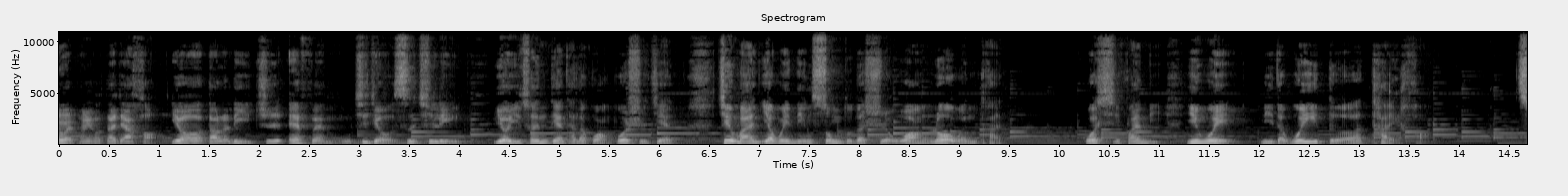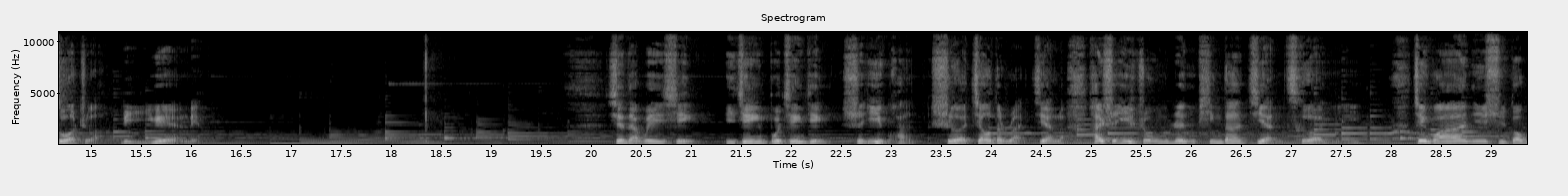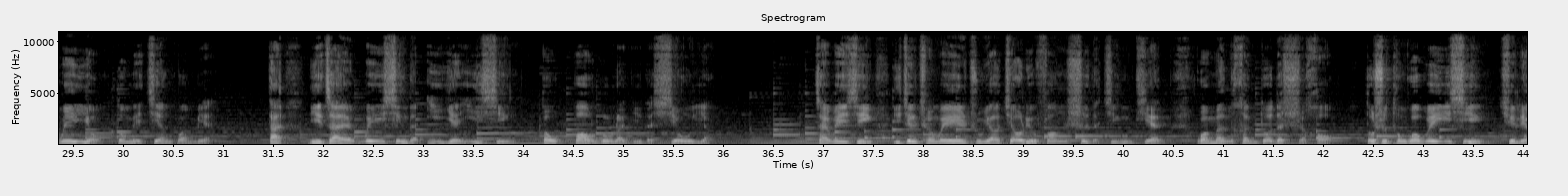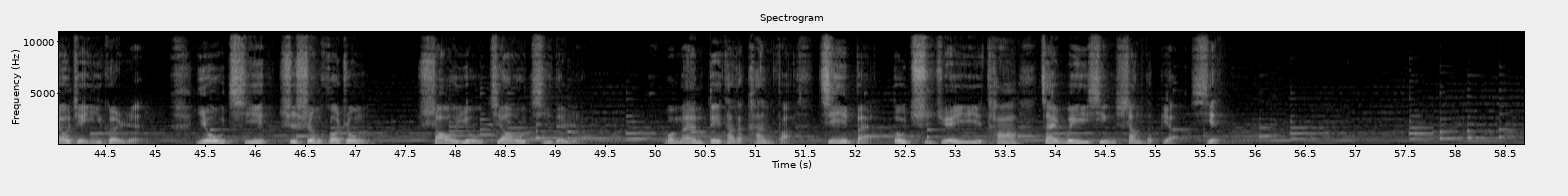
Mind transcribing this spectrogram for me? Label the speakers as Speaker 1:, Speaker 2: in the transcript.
Speaker 1: 各位朋友，大家好！又到了荔枝 FM 五七九四七零又一村电台的广播时间。今晚要为您诵读的是网络文坛。我喜欢你，因为你的威德太好。作者李月亮。现在微信已经不仅仅是一款社交的软件了，还是一种人品的检测仪。尽管你许多微友都没见过面，但你在微信的一言一行都暴露了你的修养。在微信已经成为主要交流方式的今天，我们很多的时候都是通过微信去了解一个人，尤其是生活中少有交集的人，我们对他的看法基本都取决于他在微信上的表现。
